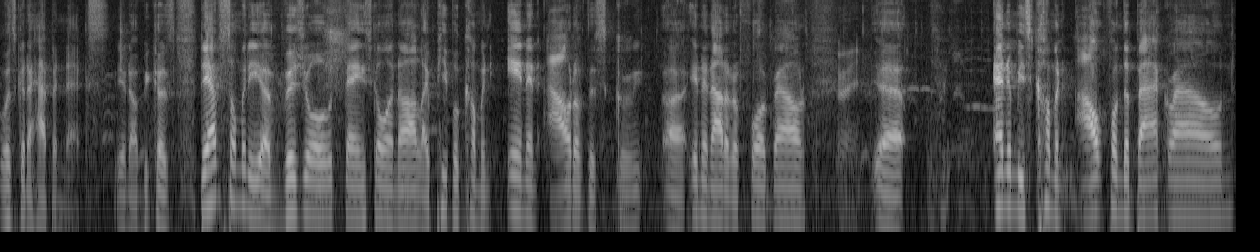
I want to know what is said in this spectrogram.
what's going to happen next. You know, because they have so many uh, visual things going on, like people coming in and out of the screen, uh, in and out of the foreground. Right. Uh, enemies coming out from the background.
